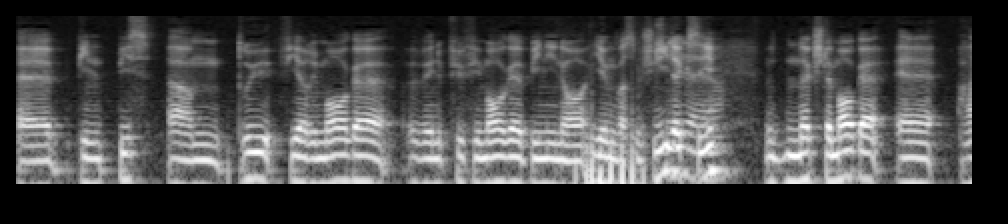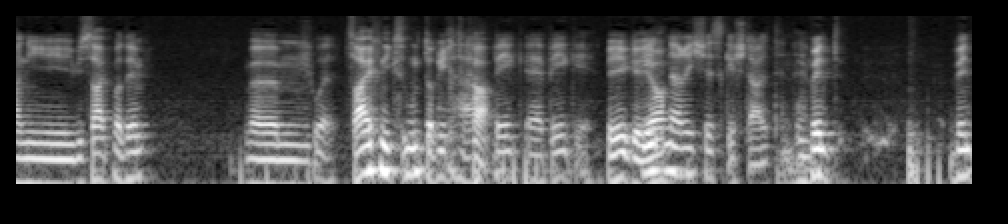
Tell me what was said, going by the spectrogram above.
äh, bin bis ähm, 3, 4 Uhr morgen, wenn nicht 5 Uhr morgen, bin ich noch irgendwas am Schneiden Schneiden, ja. Und am nächsten Morgen äh, habe ich, wie sagt man dem? Ähm. Zeichnungsunterricht Ja, gehabt. B, äh, BG. BG, ja. Bildnerisches Gestalten. Und wenn, wenn,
